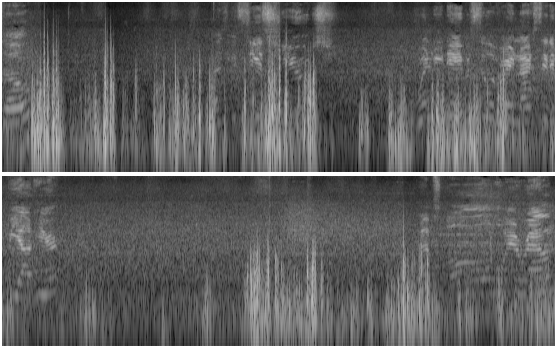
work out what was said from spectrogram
So, as you can see, it's huge. Windy day, but still a very nice day to be out here. Wraps all the way around.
